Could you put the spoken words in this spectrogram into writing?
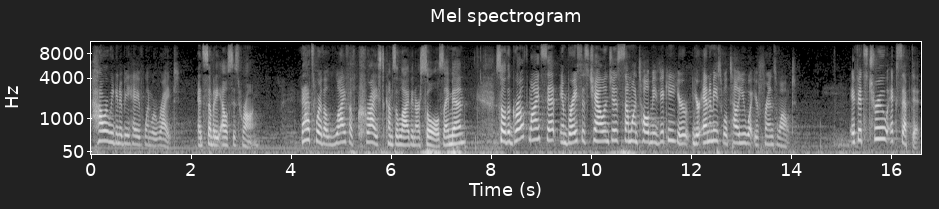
how are we going to behave when we're right and somebody else is wrong? That's where the life of Christ comes alive in our souls. Amen? So the growth mindset embraces challenges. Someone told me, Vicki, your, your enemies will tell you what your friends won't. If it's true, accept it.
